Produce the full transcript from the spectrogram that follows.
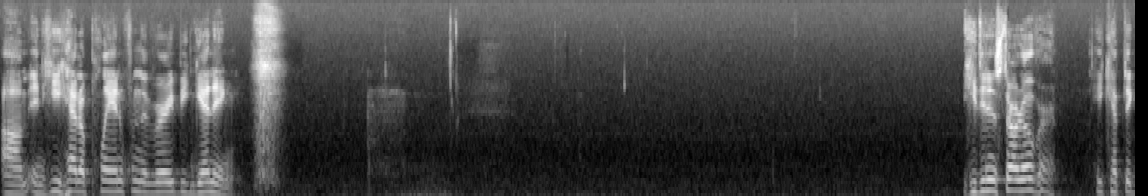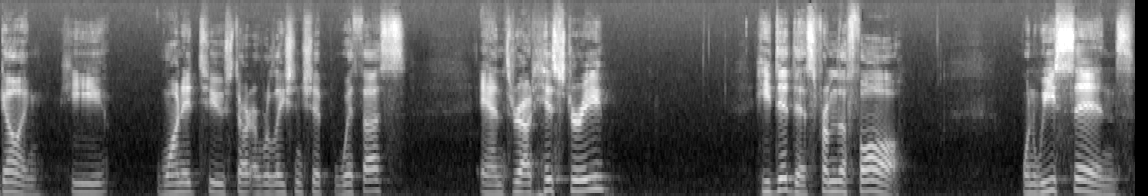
Um, and he had a plan from the very beginning. He didn't start over, he kept it going. He wanted to start a relationship with us. And throughout history, he did this from the fall. When we sinned,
